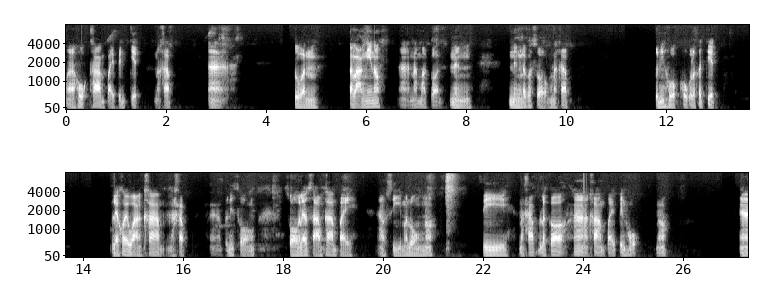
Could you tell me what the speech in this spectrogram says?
เอ่อหกข้ามไปเป็นเจ็ดนะครับ อ่า ส่วนตารางนี้เนาะอ่านับมาก่อนหนึ่งหนึ่งแล้วก็สองนะครับ ตัวนี้หกหกแล้วก็เจ็ดแล้วค่อยวางข้ามนะครับ อ่า ตัวนี้สองสองแล้วสามข้ามไปเอาสี่มาลงเนาะสี่นะครับ แล้วก็ห้าข้ามไปเป็นหก เนาะอ่า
